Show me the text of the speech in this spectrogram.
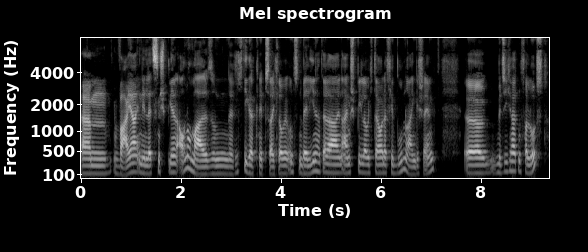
Ähm, war ja in den letzten Spielen auch nochmal so ein richtiger Knipser. Ich glaube, uns in Berlin hat er da in einem Spiel, glaube ich, drei oder vier Buden reingeschenkt. Äh, mit Sicherheit ein Verlust.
